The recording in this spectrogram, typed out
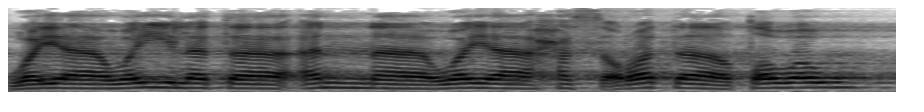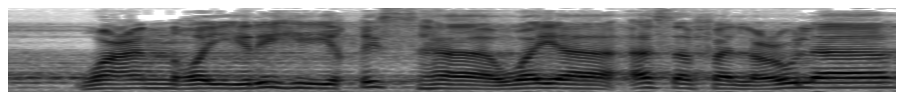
ويا ويلتا أنا ويا حسرتا طووا وعن غيره قسها ويا أسف العلا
